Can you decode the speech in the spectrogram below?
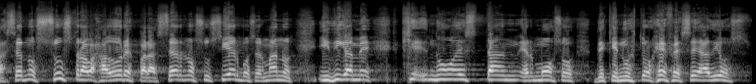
hacernos sus trabajadores, para hacernos sus siervos, hermanos. Y dígame que no es tan hermoso de que nuestro jefe sea Dios.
